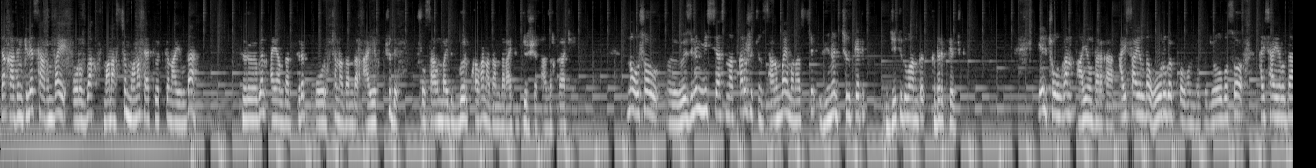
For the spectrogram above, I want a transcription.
кадимки эле сагынбай орозбаков манасчы манас айтып өткөн айылда төрөгөн аялдар төрөп оорукчан адамдар айыгчу деп ушул сагынбайды көрүп калган адамдар айтып жүрүшөт азыркыга чейин. Мына ошол э, өзүнүн миссиясын аткарыш үчүн сагынбай манасчы үйүнөн чыгып кетип жети дубанды кыдырып келчү эл чогулган айылдарга кайсы айылда оору көп болгон болсо же болбосо кайсы айылда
